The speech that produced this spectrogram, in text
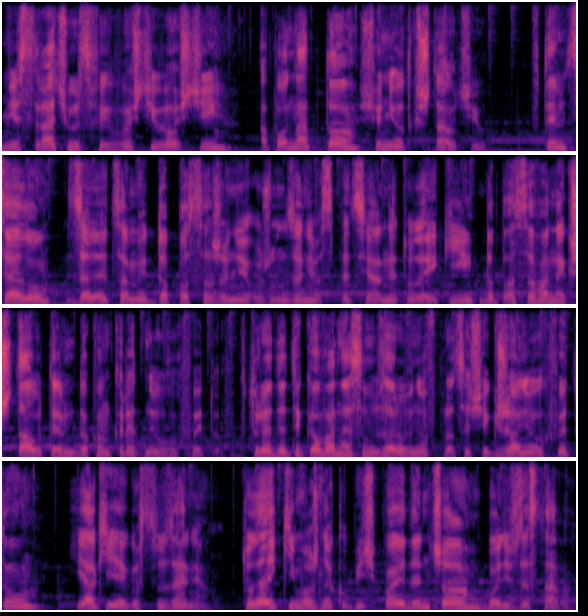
nie stracił swych właściwości, a ponadto się nie odkształcił. W tym celu zalecamy doposażenie urządzenia w specjalne tulejki dopasowane kształtem do konkretnych uchwytów, które dedykowane są zarówno w procesie grzania uchwytu, jak i jego studzenia. Tulejki można kupić pojedynczo bądź w zestawach.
